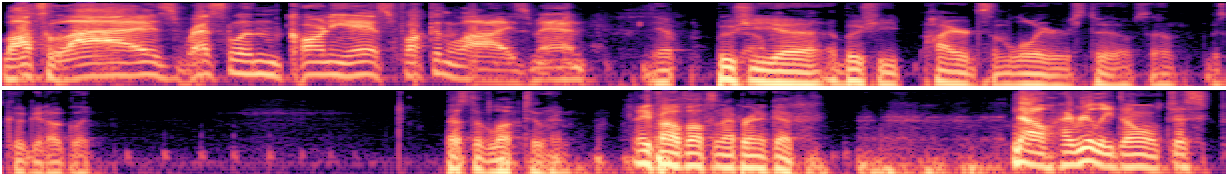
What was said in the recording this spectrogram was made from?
Lots of lies, wrestling, carny ass fucking lies, man. Yep. Bushi, uh, Bushi hired some lawyers too, so this could get ugly. Best of luck to him. Any final thoughts on that, Brandon? Good. No, I really don't. Just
